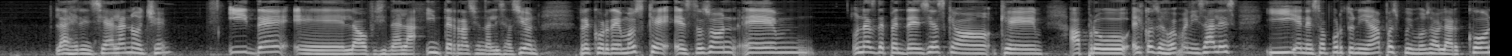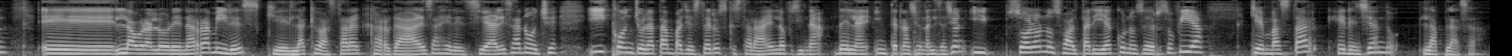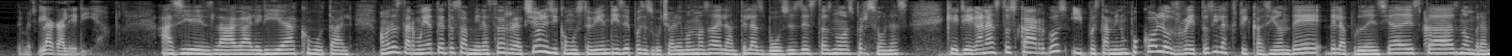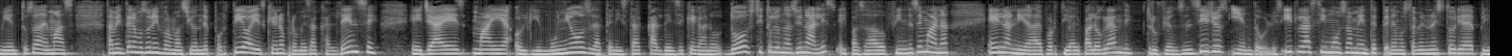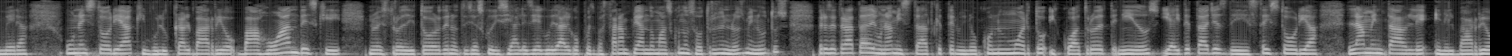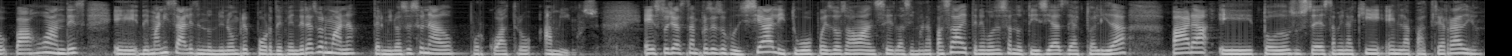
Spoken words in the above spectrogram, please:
la gerencia de la noche y de eh, la oficina de la internacionalización. Recordemos que estos son... Eh, unas dependencias que, que aprobó el Consejo de Manizales y en esta oportunidad pues pudimos hablar con eh, Laura Lorena Ramírez, que es la que va a estar encargada de esa gerencial esa noche, y con Jonathan Ballesteros, que estará en la oficina de la internacionalización. Y solo nos faltaría conocer, Sofía, quién va a estar gerenciando la plaza, de la galería. Así es, la galería como tal. Vamos a estar muy atentos también a estas reacciones y como usted bien dice, pues escucharemos más adelante las voces de estas nuevas personas que llegan a estos cargos y pues también un poco los retos y la explicación de, de la prudencia de estos nombramientos. Además, también tenemos una información deportiva y es que hay una promesa caldense. Ella es Maya Holguín Muñoz, la tenista caldense que ganó dos títulos nacionales el pasado fin de semana en la unidad deportiva del Palo Grande, trufión sencillos y en dobles. Y lastimosamente tenemos también una historia de primera, una historia que involucra involucra al barrio Bajo Andes, que nuestro editor de Noticias Judiciales, Diego Hidalgo, pues va a estar ampliando más con nosotros en unos minutos, pero se trata de una amistad que terminó con un muerto y cuatro detenidos y hay detalles de esta historia lamentable en el barrio Bajo Andes eh, de Manizales, en donde un hombre por defender a su hermana terminó asesinado por cuatro amigos. Esto ya está en proceso judicial y tuvo pues dos avances la semana pasada y tenemos esas noticias de actualidad para eh, todos ustedes también aquí en La Patria Radio.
